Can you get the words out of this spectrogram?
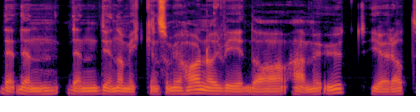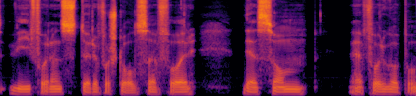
den, den, dynamikken som vi har når vi da er med ut, gjør at vi får en større forståelse for det som eh, foregår på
